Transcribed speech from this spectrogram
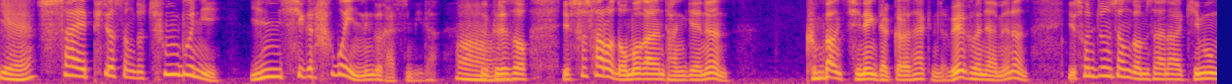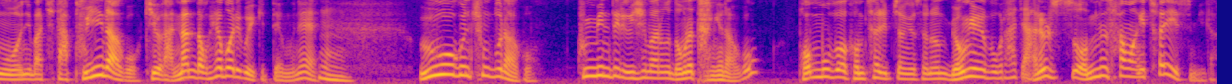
예. 수사의 필요성도 충분히 인식을 하고 있는 것 같습니다. 아. 그래서 이 수사로 넘어가는 단계는 금방 진행될 거라 고 생각합니다. 왜 그러냐면은 이 손준성 검사나 김웅 의원이 마치 다 부인하고 기억 안 난다고 해버리고 있기 때문에 음. 의혹은 충분하고 국민들이 의심하는 건 너무나 당연하고 법무부와 검찰 입장에서는 명예회복을 하지 않을 수 없는 상황에 처해 있습니다.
